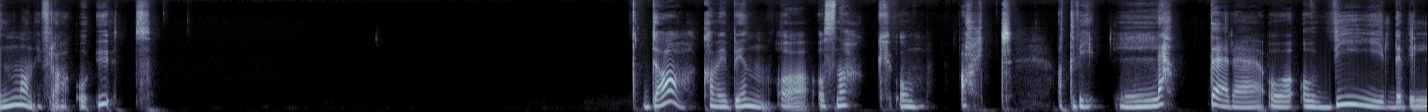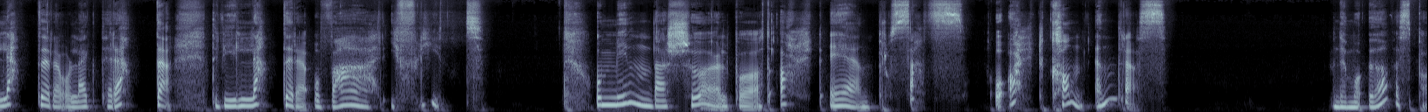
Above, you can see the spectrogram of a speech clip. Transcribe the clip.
innenfra og ut. Da kan vi begynne å, å snakke om alt. At vi lettere å, å hvile, det blir lettere å legge til rette. Det blir lettere å være i flyt. Og minn deg sjøl på at alt er en prosess, og alt kan endres men det må øves på.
